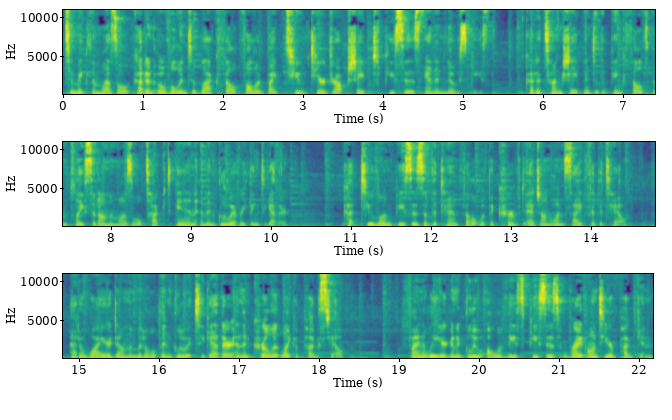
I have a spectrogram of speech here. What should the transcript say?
To make the muzzle, cut an oval into black felt followed by two teardrop shaped pieces and a nose piece. Cut a tongue shape into the pink felt, then place it on the muzzle tucked in, and then glue everything together. Cut two long pieces of the tan felt with a curved edge on one side for the tail. Add a wire down the middle, then glue it together, and then curl it like a pug's tail. Finally, you're going to glue all of these pieces right onto your pugkin.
